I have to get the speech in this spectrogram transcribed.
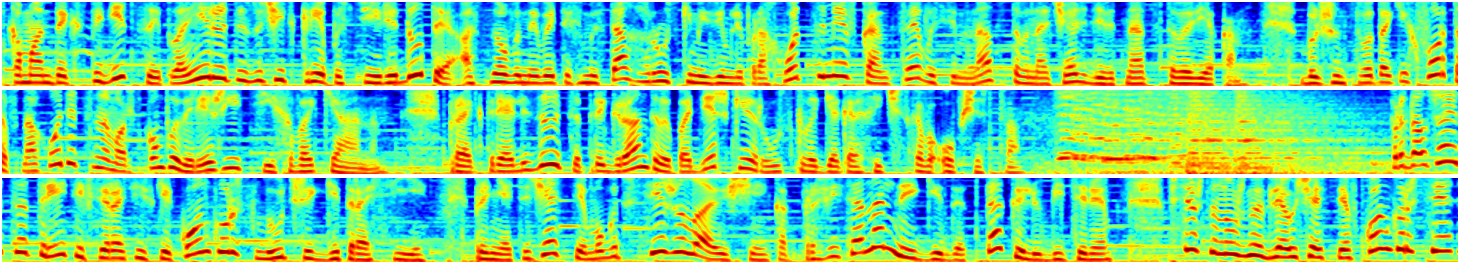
Команда экспедиции планирует изучить крепости и редуты, основанные в этих местах русскими землепроходцами в конце 18 начале 19 века. Большинство таких фортов находится на морском побережье Тихого океана. Проект реализуется при грантовой поддержке Русского географического общества. Продолжается третий всероссийский конкурс «Лучший гид России». Принять участие могут все желающие, как профессиональные гиды, так и любители. Все, что нужно для участия в конкурсе,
